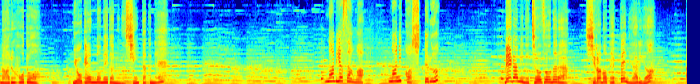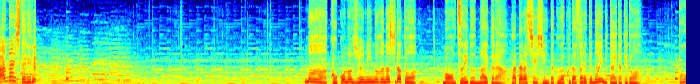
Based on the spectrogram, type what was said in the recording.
は。。。。。。。。。。。。。。。。。。。。。。。。。。。。。。。。。。。。。。。。。。。。。。。。。。。。。。。。。。。。。。。。。。。。。。。。。。。。。。。。。。。。。。。。。。。。。。。。。。。。。。。。。。。。。。。。。。。。。。。。。。。なるほど予言の女神の信託ねさんは何か知ってる？女神の彫像なら城のてっぺんにあるよ。案内してあげる。まあここの住民の話だともうずいぶん前から新しい信託は下されてないみたいだけど。どうい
